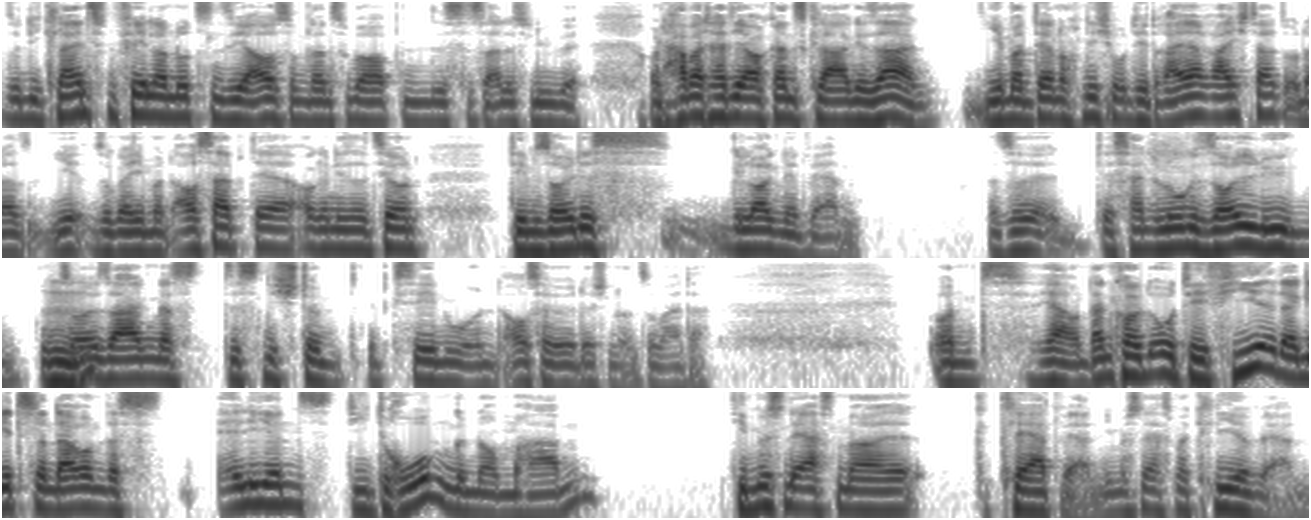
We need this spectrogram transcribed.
so die kleinsten Fehler nutzen sie aus, um dann zu behaupten, das ist alles Lüge. Und Hubbard hat ja auch ganz klar gesagt, jemand, der noch nicht OT3 erreicht hat oder je, sogar jemand außerhalb der Organisation, dem soll das geleugnet werden. Also der Scientologe soll lügen und soll sagen, dass das nicht stimmt mit Xenu und Außerirdischen und so weiter. Und ja, und dann kommt OT4, da geht es dann darum, dass Aliens, die Drogen genommen haben, die müssen erstmal geklärt werden, die müssen erstmal clear werden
